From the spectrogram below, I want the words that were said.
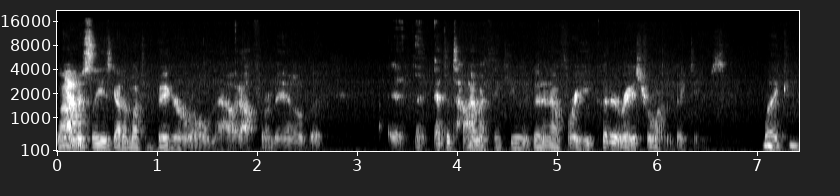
And Yeah. Obviously, he's got a much bigger role now at Alfa Romeo, but at, at the time, I think he was good enough where he could have raced for one of the big teams, like Mhm.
